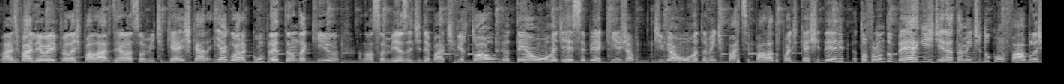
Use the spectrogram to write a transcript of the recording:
Mas valeu aí pelas palavras em relação ao Midcast, cara. E agora, completando aqui a nossa mesa de debate virtual, eu tenho a honra de receber aqui, já tive a honra também de participar lá do podcast dele. Eu tô falando do Bergs, diretamente do Confábulas.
